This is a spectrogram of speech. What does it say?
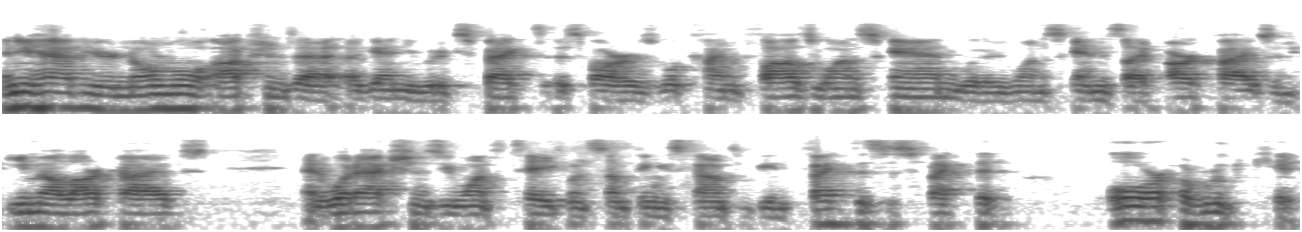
And you have your normal options that, again, you would expect as far as what kind of files you want to scan, whether you want to scan inside archives and email archives, and what actions you want to take when something is found to be infected, suspected, or a rootkit.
